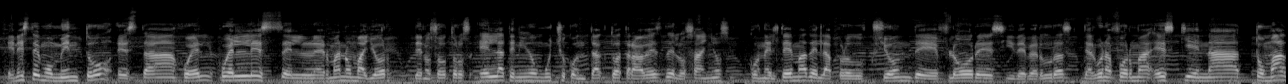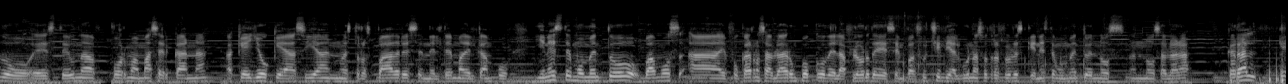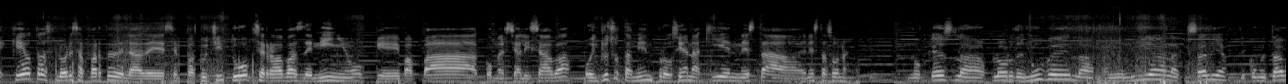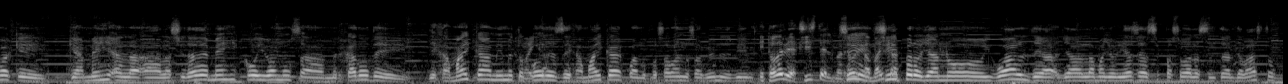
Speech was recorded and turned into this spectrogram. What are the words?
En este momento está Joel. Joel es el hermano mayor de nosotros. Él ha tenido mucho contacto a través de los años con el tema de la producción de flores y de verduras. De alguna forma es quien ha tomado este, una forma más cercana aquello que hacían nuestros padres en el tema del campo. Y en este momento vamos a enfocarnos a hablar un poco de la flor de cempasúchil y algunas otras flores que en este momento él nos, nos hablará. Carnal, ¿qué, ¿qué, otras flores aparte de la de cempasúchil tú observabas de niño que papá comercializaba o incluso también producían aquí en esta, en esta zona? Lo que es la flor de nube, la alelía, la quisalia. Te comentaba que, que a, a, la, a, la, Ciudad de México íbamos al mercado de, de Jamaica. A mí me tocó Jamaica. desde Jamaica cuando pasaban los aviones bien. ¿Y todavía existe el mercado sí, de Jamaica? Sí, pero ya no igual. Ya, ya la mayoría ya se pasó a la central de Abasto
